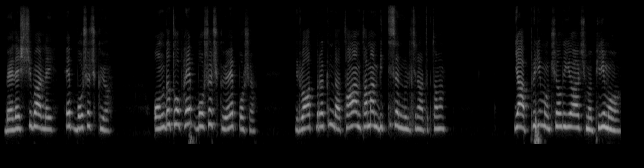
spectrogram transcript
Beleşçi Barley. Hep boşa çıkıyor. Onda top hep boşa çıkıyor. Hep boşa. Bir rahat bırakın da. Tamam tamam bitti senin ultin artık tamam. Ya Primo çalıyı açma Primo.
